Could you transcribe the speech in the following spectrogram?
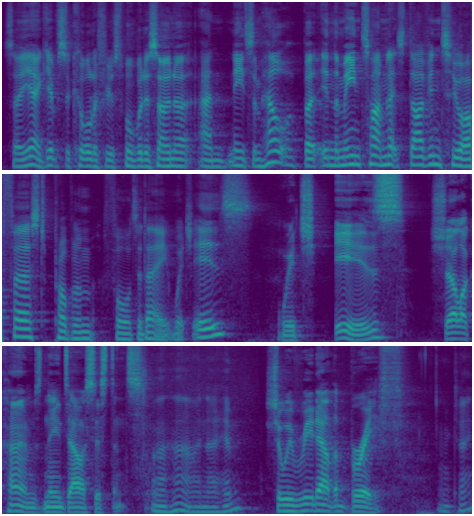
So, yeah, give us a call if you're a small business owner and need some help. But in the meantime, let's dive into our first problem for today, which is. Which is Sherlock Holmes needs our assistance. Uh huh, I know him. Shall we read out the brief? Okay.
